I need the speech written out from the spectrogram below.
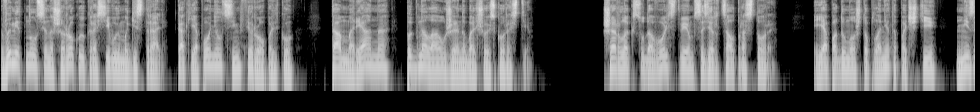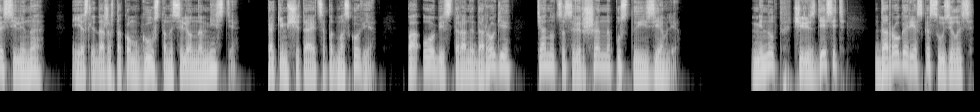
выметнулся на широкую красивую магистраль, как я понял, Симферопольку. Там Марианна погнала уже на большой скорости. Шерлок с удовольствием созерцал просторы. Я подумал, что планета почти не заселена, если даже в таком густо населенном месте, каким считается Подмосковье, по обе стороны дороги тянутся совершенно пустые земли. Минут через десять дорога резко сузилась,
